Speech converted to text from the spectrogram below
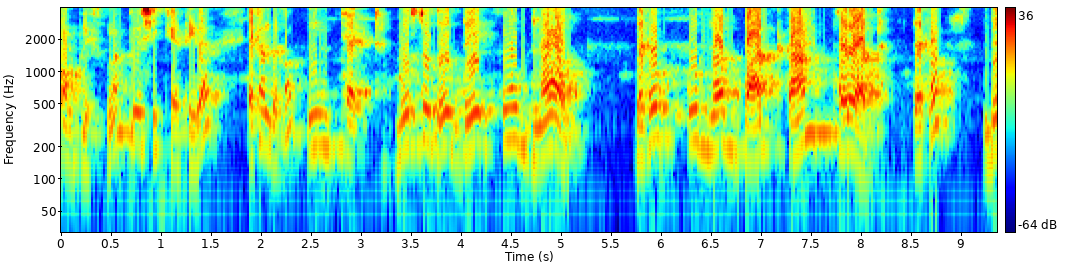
কমপ্লেক্স করলাম। প্রিয় শিক্ষার্থীরা, এখন দেখো ইনফ্যাক্ট বস্তুত দে কুড নট দেখো could not but come forward দেখো they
